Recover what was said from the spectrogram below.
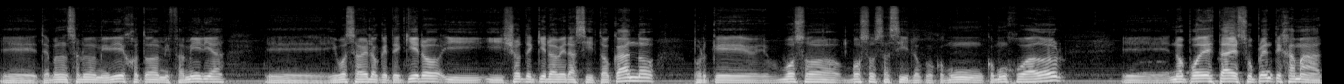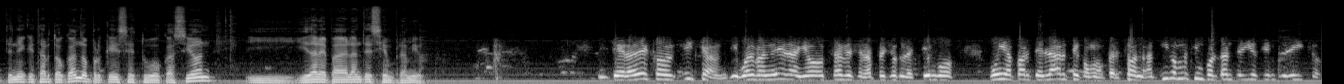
Eh, te mando un saludo a mi viejo, toda mi familia. eh, y vos sabés lo que te quiero y, y yo te quiero ver así, tocando, porque vos sos, vos sos así, loco, como un, como un jugador. Eh, no podés estar de suplente jamás, tenés que estar tocando porque esa es tu vocación y, y dale para adelante siempre, amigo. Te agradezco, Cristian. De igual manera, yo sabes el aprecio que les tengo, muy aparte del arte como persona. Aquí lo más importante, yo siempre he dicho,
